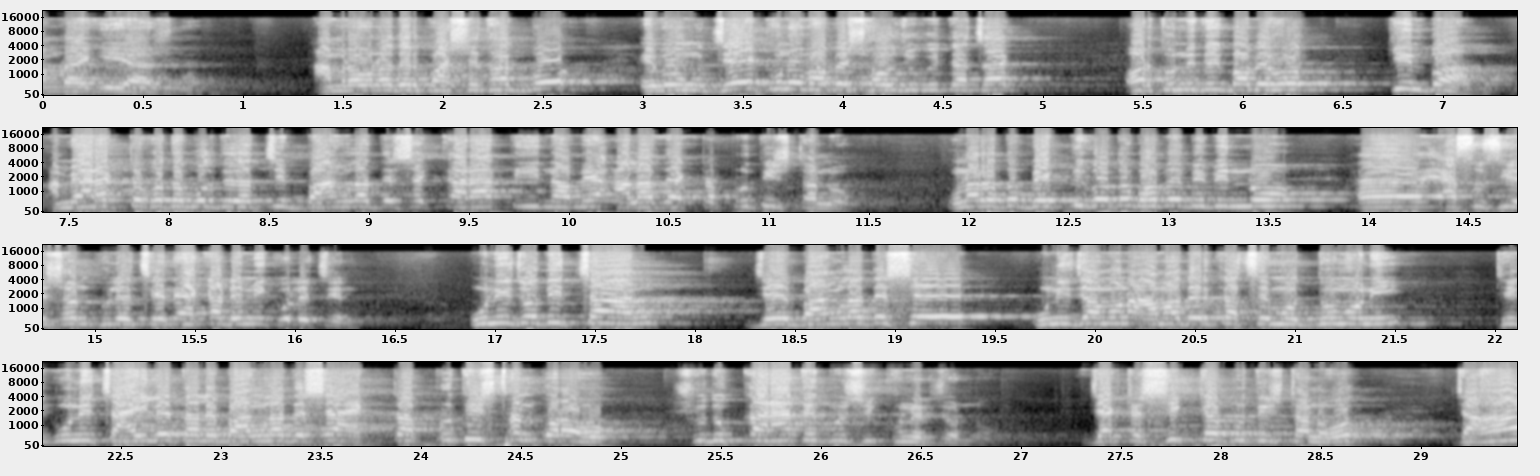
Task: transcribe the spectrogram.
আমরা এগিয়ে আসব। আমরা ওনাদের পাশে থাকব এবং যে কোনোভাবে সহযোগিতা চাক, অর্থনৈতিকভাবে হোক, কিংবা আমি আরেকটা কথা বলতে যাচ্ছি, বাংলাদেশে কারাতি নামে আলাদা একটা প্রতিষ্ঠান হোক। ওনারা তো ব্যক্তিগতভাবে বিভিন্ন অ্যাসোসিয়েশন খুলেছেন, একাডেমি খুলেছেন। উনি যদি চান যে বাংলাদেশে, উনি যেমন আমাদের কাছে মধ্যমণি, ঠিক উনি চাইলে তাহলে বাংলাদেশে একটা প্রতিষ্ঠান করা হোক। শুধু কারাতে প্রশিক্ষণের জন্য। যে একটা শিক্ষা প্রতিষ্ঠান হোক, যাহা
